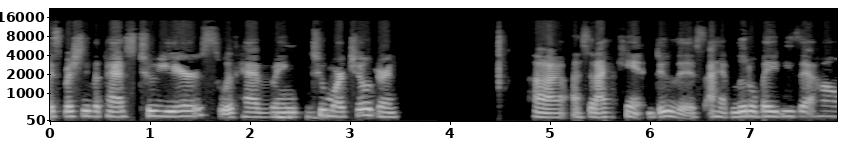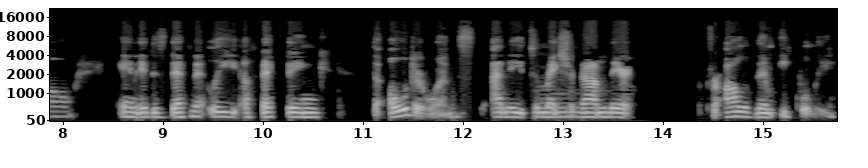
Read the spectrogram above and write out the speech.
especially the past two years with having mm-hmm. two more children. Uh, I said, I can't do this. I have little babies at home and it is definitely affecting the older ones. I need to make sure that I'm there for all of them equally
